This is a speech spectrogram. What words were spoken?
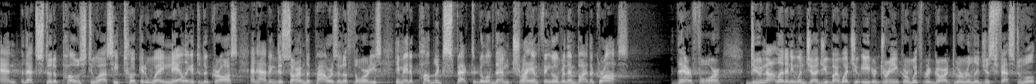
and that stood opposed to us, he took it away, nailing it to the cross, and having disarmed the powers and authorities, he made a public spectacle of them, triumphing over them by the cross. Therefore, do not let anyone judge you by what you eat or drink, or with regard to a religious festival,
